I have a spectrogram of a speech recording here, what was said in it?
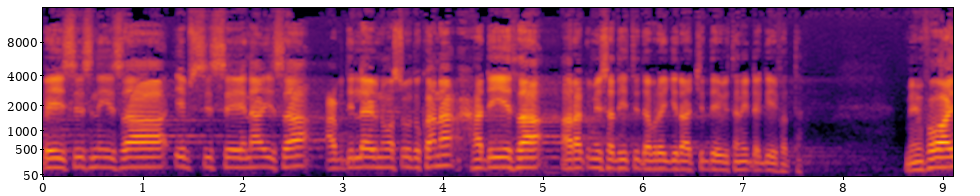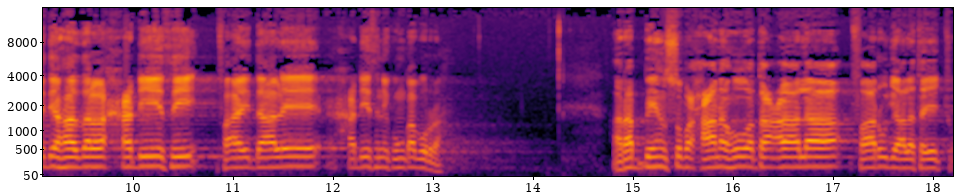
beeysisni isaa ibsi seenaa isaa abdillaahi ibni mas'uud kana hadiisa raqmi sadiitti dabre jira achi deebitanii dhaggeeffattan من فوائد هذا الحديث فائدة حديث نكون قبرة رب سبحانه وتعالى فارو جالة يجو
